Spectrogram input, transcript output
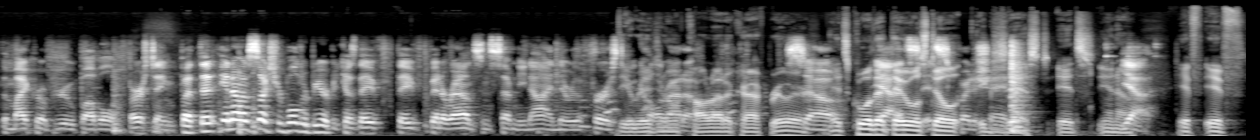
the microbrew bubble bursting. But the, you know, it sucks for Boulder Beer because they've they've been around since '79. They were the first the in original Colorado. Colorado. craft brewer. So, it's cool that yeah, they will still quite a shame. exist. It's you know, Yeah, if if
